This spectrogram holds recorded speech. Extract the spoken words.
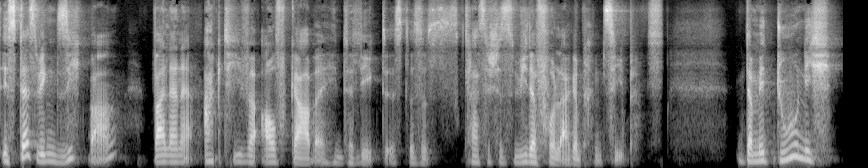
ist deswegen sichtbar, weil eine aktive Aufgabe hinterlegt ist. Das ist klassisches Wiedervorlageprinzip. Damit du nicht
